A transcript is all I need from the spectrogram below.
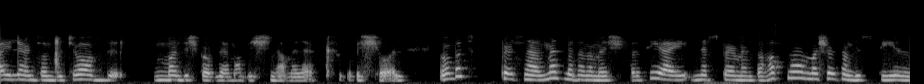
I learnt on the job, m'għandix problema biex nagħmel hekk ix-xogħol. Imma mbagħad personalment meta nagħmel ix-xogħol tiegħi nesperimenta ħafna imma xorta għandi stil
